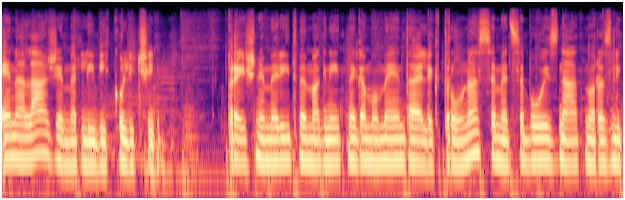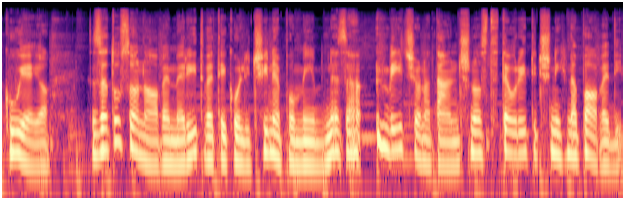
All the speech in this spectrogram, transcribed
ena lažje merljivih količin. Prejšnje meritve magnetnega momenta elektrona se med seboj znatno razlikujejo, zato so nove meritve te količine pomembne za večjo natančnost teoretičnih napovedi.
